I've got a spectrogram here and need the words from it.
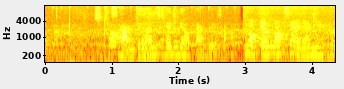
มนะคะชบสามเดือนเช่นเดียวกันเลยค่ะ หมวกกันน็อกใส่ได้ไหมคะ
